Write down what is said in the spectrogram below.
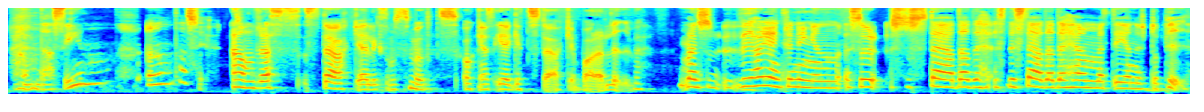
andas in, andas ut. Andras stök är liksom smuts och ens eget stök är bara liv. Men så, vi har egentligen ingen, så, så städade, det städade hemmet är en utopi.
